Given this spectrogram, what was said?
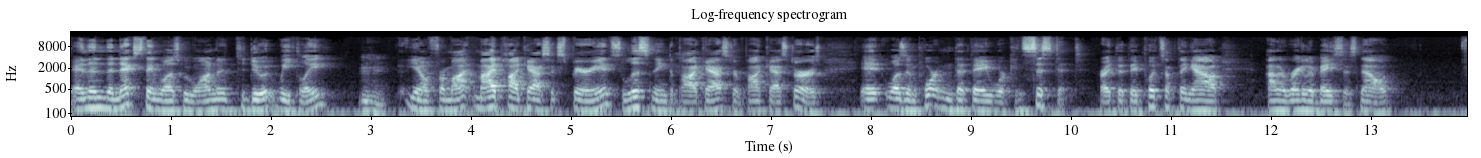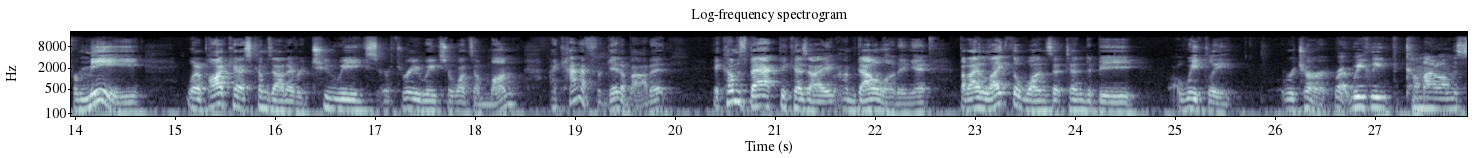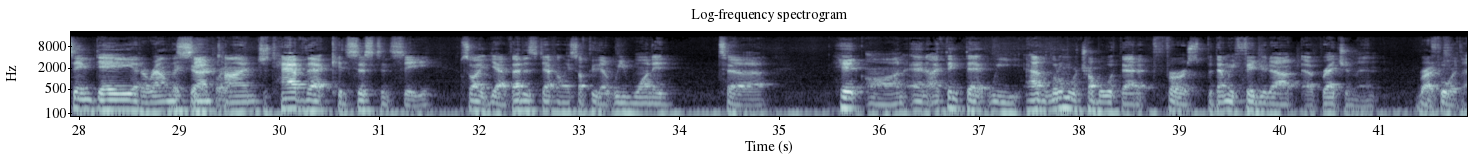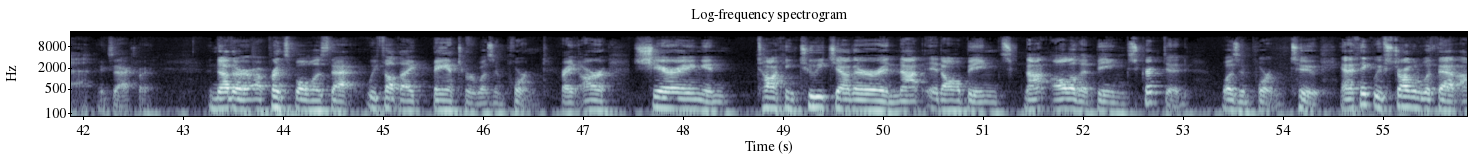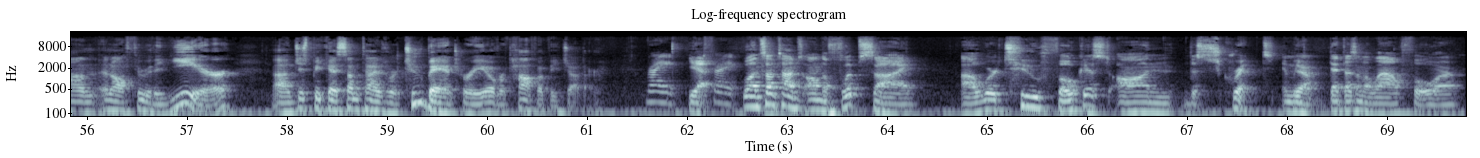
And then the next thing was we wanted to do it weekly. Mm-hmm. You know, from my, my podcast experience, listening to podcasts or podcasters, it was important that they were consistent, right? That they put something out on a regular basis. Now, for me, when a podcast comes out every two weeks or three weeks or once a month, I kind of forget about it. It comes back because I, I'm downloading it, but I like the ones that tend to be weekly return. Right, weekly come out on the same day at around the Exactly. same time. Just have that consistency. So like, yeah, that is definitely something that we wanted to hit on, and I think that we had a little more trouble with that at first, but then we figured out a regiment Right. for that. Exactly. Another uh, principle was that we felt like banter was important, right? Our sharing and talking to each other and not it all being not all of it being scripted was important too. And I think we've struggled with that on and all through the year, uh, just because sometimes we're too bantery over top of each other. Right. Yeah. That's right. Well, and sometimes on the flip side, uh, we're too focused on the script, and we, Yeah. that doesn't allow for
